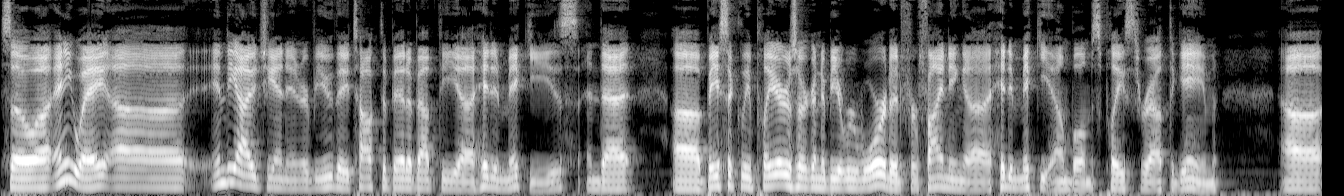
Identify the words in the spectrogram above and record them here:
So uh, anyway, uh, in the IGN interview, they talked a bit about the uh, hidden Mickeys and that uh, basically players are going to be rewarded for finding uh, hidden Mickey emblems placed throughout the game. Uh,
